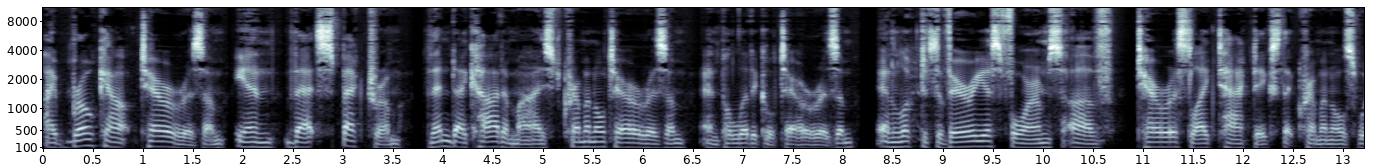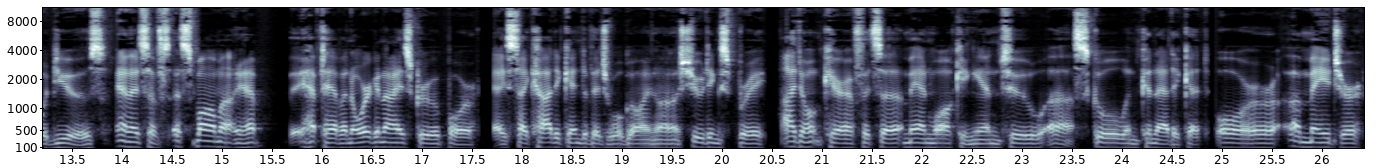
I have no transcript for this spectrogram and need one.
I broke out terrorism in that spectrum, then dichotomized criminal terrorism and political terrorism, and looked at the various forms of terrorist like tactics that criminals would use. And it's a, a small amount. You have have to have an organized group or a psychotic individual going on a shooting spree. I don't care if it's a man walking into a school in Connecticut or a major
